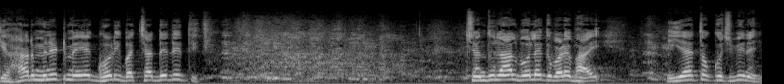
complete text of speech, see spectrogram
कि हर मिनट में एक घोड़ी बच्चा दे देती थी। चंदूलाल बोले कि बड़े भाई, यह तो कुछ भी नहीं।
